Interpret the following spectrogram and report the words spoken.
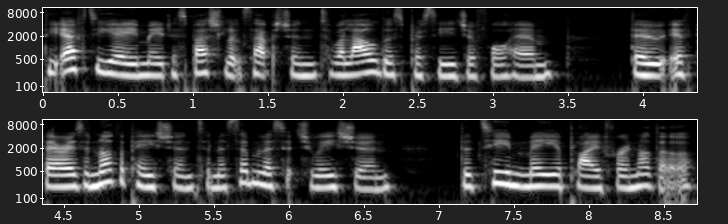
The FDA made a special exception to allow this procedure for him, though if there is another patient in a similar situation, the team may apply for another.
